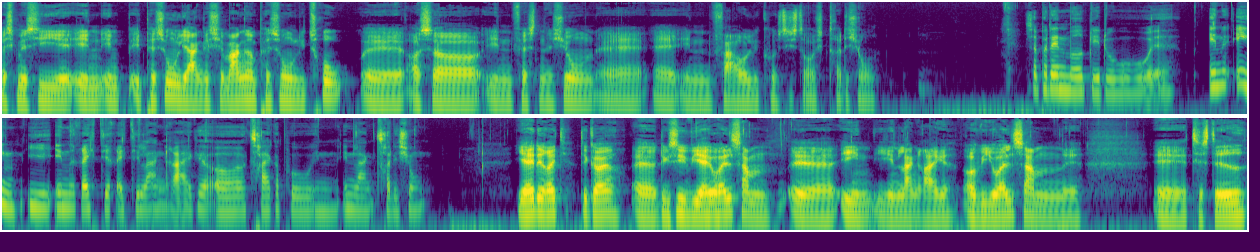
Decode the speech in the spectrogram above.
hvad skal man sige, en, en, et personligt engagement og en personlig tro, øh, og så en fascination af, af en faglig kunsthistorisk tradition. Så på den måde bliver du øh, en, en i en rigtig, rigtig lang række og trækker på en, en lang tradition. Ja, det er rigtigt. Det gør jeg. Uh, det kan sige, at vi er jo alle sammen uh, en i en lang række, og vi er jo alle sammen uh, uh, til stede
